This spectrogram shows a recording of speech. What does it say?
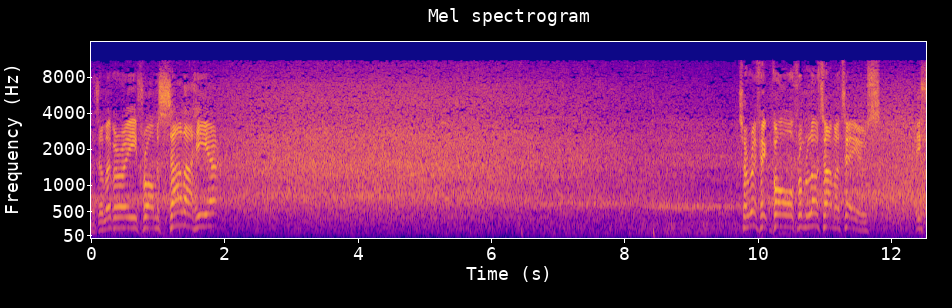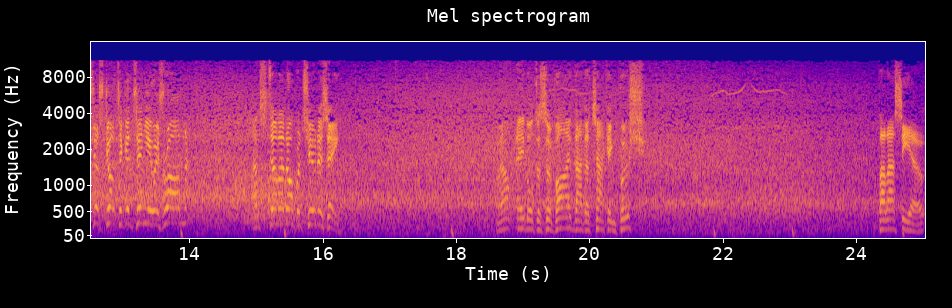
A delivery from Salah here. Terrific ball from Lothar Matthäus. He's just got to continue his run. And still an opportunity. Well, able to survive that attacking push. Palacio.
